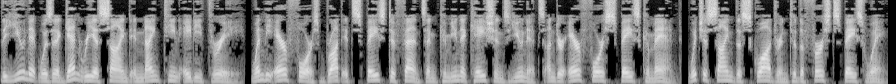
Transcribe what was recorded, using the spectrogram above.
The unit was again reassigned in 1983, when the Air Force brought its Space Defense and Communications units under Air Force Space Command, which assigned the squadron to the 1st Space Wing.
